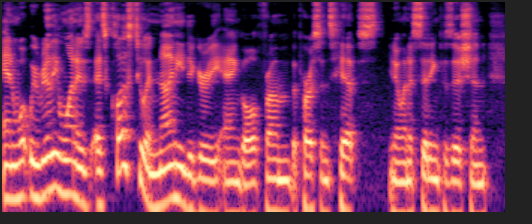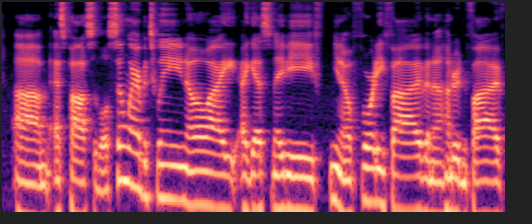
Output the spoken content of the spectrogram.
And what we really want is as close to a 90 degree angle from the person's hips, you know, in a sitting position um, as possible. Somewhere between, oh, I, I guess maybe, you know, 45 and 105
